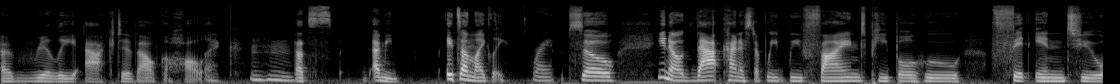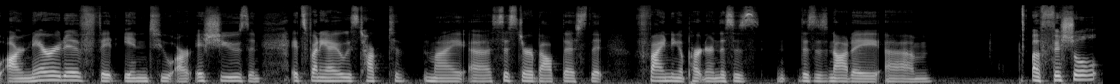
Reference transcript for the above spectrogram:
a really active alcoholic mm-hmm. that's i mean it's unlikely Right. So, you know, that kind of stuff. We we find people who fit into our narrative, fit into our issues. And it's funny, I always talk to my uh, sister about this that finding a partner, and this is this is not a um, official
